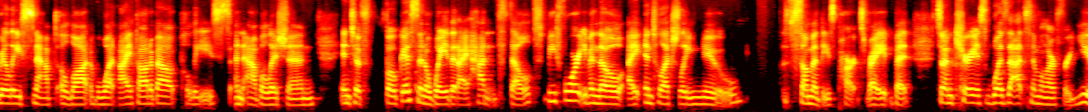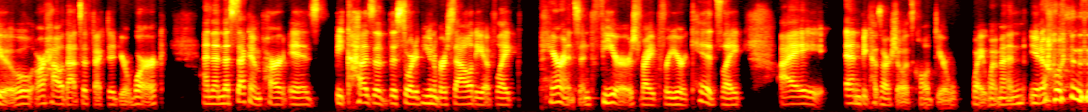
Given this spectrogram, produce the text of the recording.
really snapped a lot of what I thought about police and abolition into focus in a way that I hadn't felt before, even though I intellectually knew some of these parts, right? But so I'm curious, was that similar for you or how that's affected your work? And then the second part is because of this sort of universality of like parents and fears, right, for your kids. Like, I, and because our show is called Dear White Women, you know,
